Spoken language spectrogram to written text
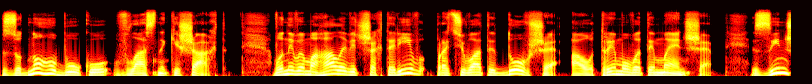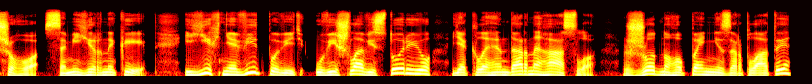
З одного боку, власники шахт. Вони вимагали від шахтарів працювати довше, а отримувати менше. З іншого самі гірники. І їхня відповідь увійшла в історію як легендарне гасло: жодного пенні зарплати,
